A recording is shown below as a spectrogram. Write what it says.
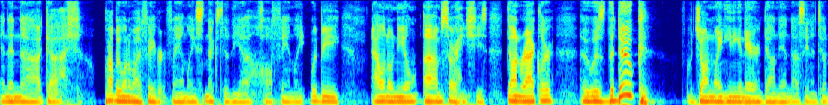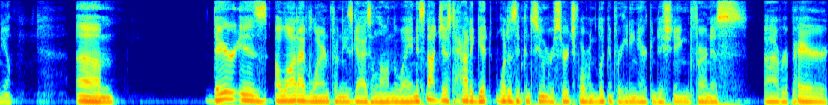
and then uh, gosh, probably one of my favorite families next to the uh, Hoff family would be Alan O'Neill. Uh, I'm sorry, she's Don Rackler, who was the Duke John Wayne Heating and Air down in uh, San Antonio. Um, there is a lot I've learned from these guys along the way, and it's not just how to get what does a consumer search for when looking for heating, air conditioning, furnace uh, repair,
